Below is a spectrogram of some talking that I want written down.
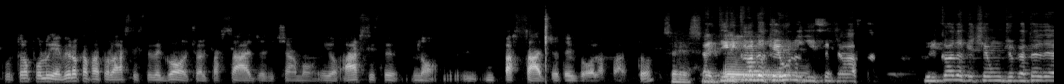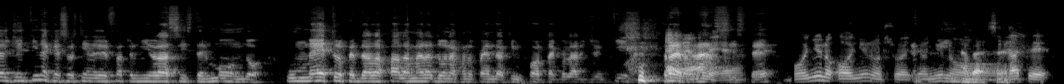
Purtroppo lui è vero che ha fatto l'assist del gol, cioè il passaggio, diciamo, io assist no, il passaggio del gol ha fatto. Sì, sì. Eh, ti ricordo e... che uno disse che aveva fatto mi ricordo che c'è un giocatore dell'Argentina che sostiene di aver fatto il miglior assist del mondo, un metro per dare la palla a Maradona quando poi è andato in porta con l'Argentina. Però eh, era un assist, eh. Ognuno, ognuno, suo, ognuno Vabbè, sì. date,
